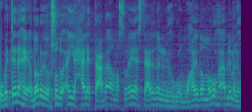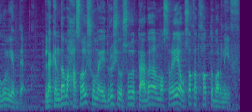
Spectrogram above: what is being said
وبالتالي هيقدروا يرصدوا أي حالة تعبئة مصرية استعدادا للهجوم وهيدمروها قبل ما الهجوم يبدأ. لكن ده ما حصلش وما قدروش يرصدوا التعبئة المصرية وسقط خط بارليف.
